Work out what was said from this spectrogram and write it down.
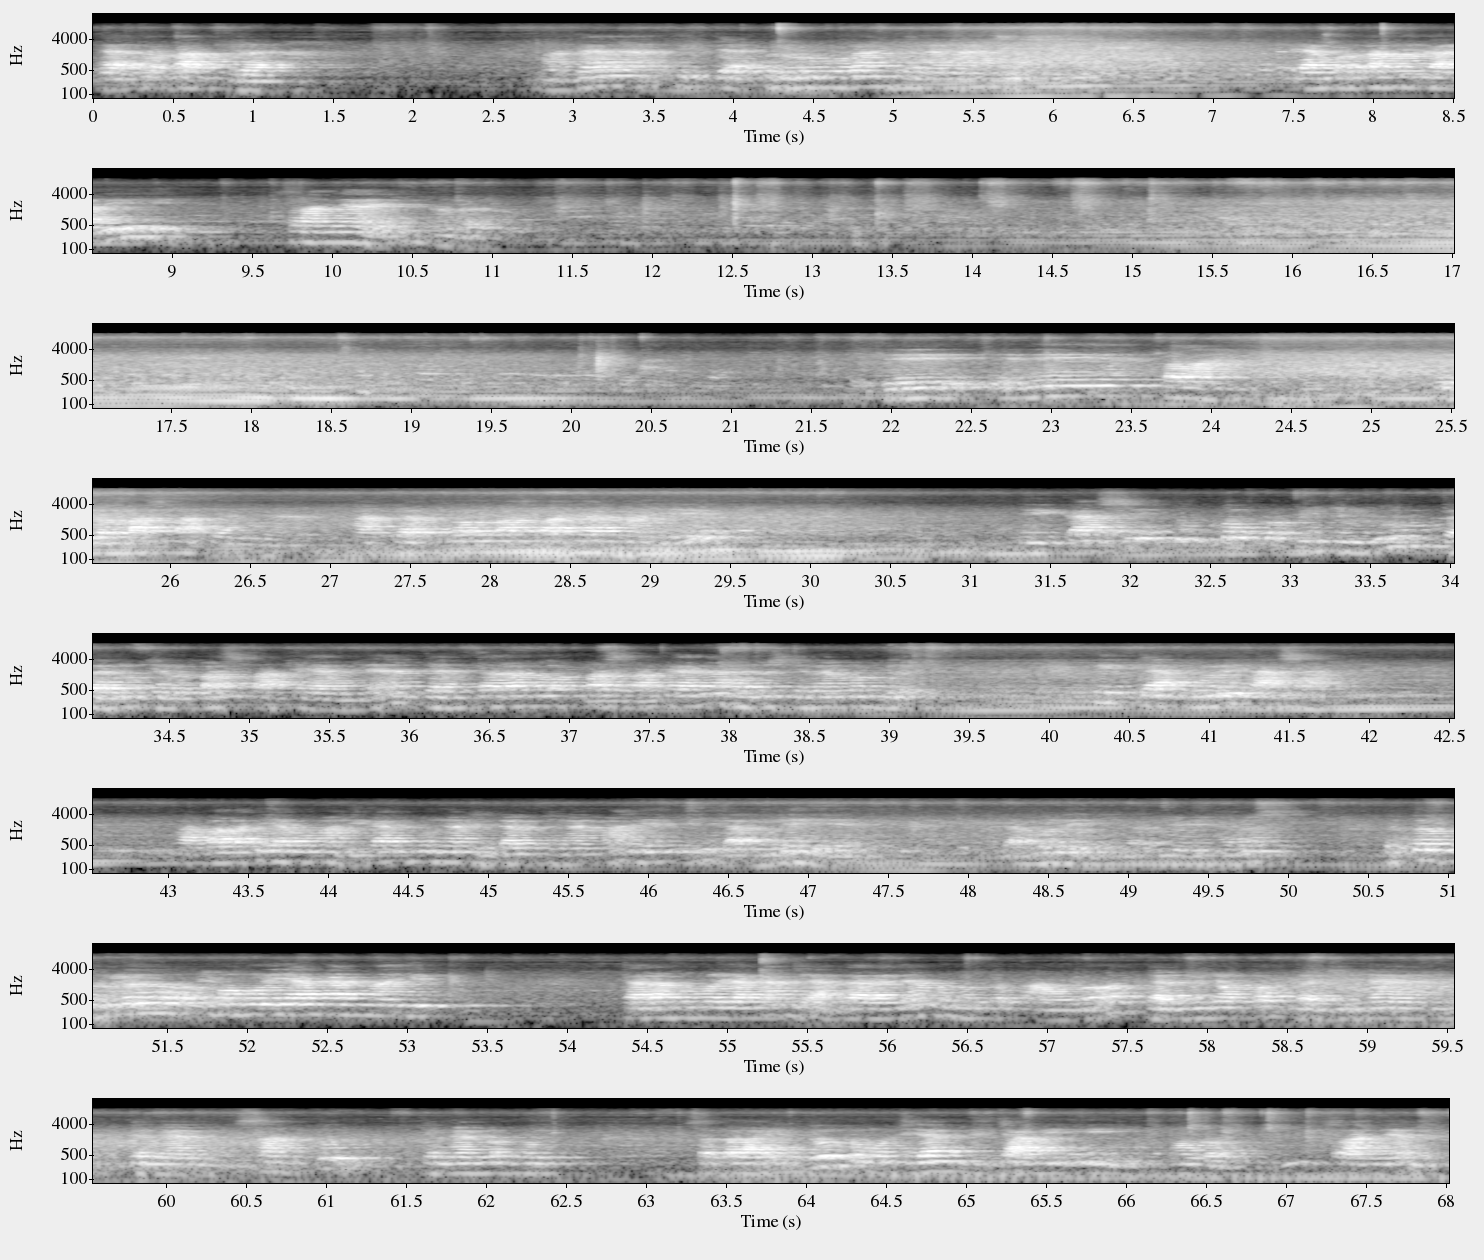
tidak tertabrak maka tidak berumuran dengan najis. Yang pertama kali serangnya ya, Jadi ini telah dilepas pakaiannya. Ada melepas pakaian mandir dikasih tutup lebih dulu baru dilepas pakaiannya dan cara melepas pakaiannya harus dengan lembut. Tidak boleh kasar. Apalagi yang memandikan punya dendam dengan mayit ini tidak boleh ya. Tidak boleh. Harus betul-betul memuliakan mayit cara memuliakan di antaranya menutup aurat dan menyopot bajunya dengan santun, dengan lembut. Setelah itu kemudian dicari monggo selangnya.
